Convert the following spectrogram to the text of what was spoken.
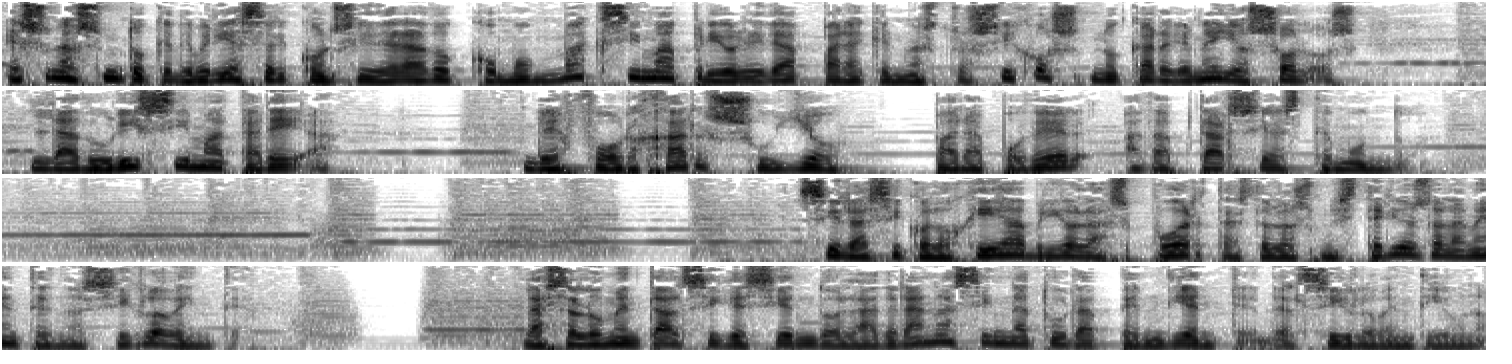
es un asunto que debería ser considerado como máxima prioridad para que nuestros hijos no carguen ellos solos la durísima tarea de forjar su yo para poder adaptarse a este mundo. Si la psicología abrió las puertas de los misterios de la mente en el siglo XX, la salud mental sigue siendo la gran asignatura pendiente del siglo XXI.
